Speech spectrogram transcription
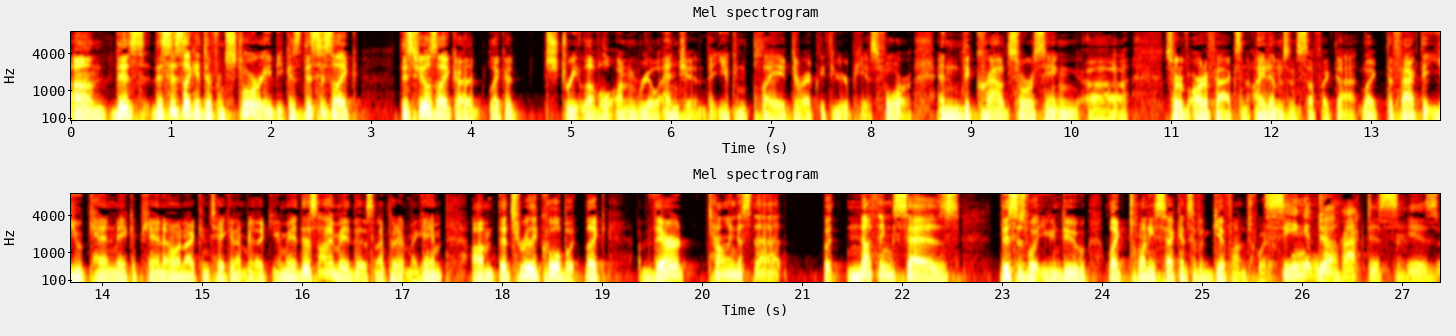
um this this is like a different story because this is like this feels like a like a street level Unreal Engine that you can play directly through your PS4. And the crowdsourcing uh sort of artifacts and items and stuff like that. Like the fact that you can make a piano and I can take it and be like, You made this, I made this, and I put it in my game. Um that's really cool. But like they're telling us that, but nothing says this is what you can do like 20 seconds of a gif on twitter Seeing it in Yeah. practice is.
